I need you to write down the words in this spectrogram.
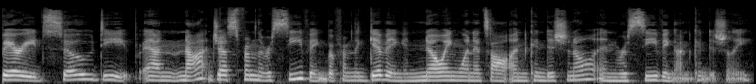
buried so deep, and not just from the receiving, but from the giving and knowing when it's all unconditional and receiving unconditionally.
